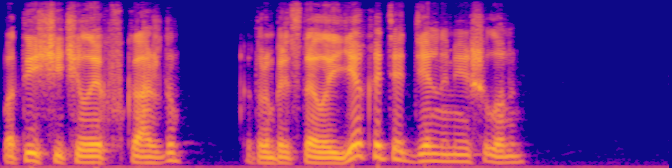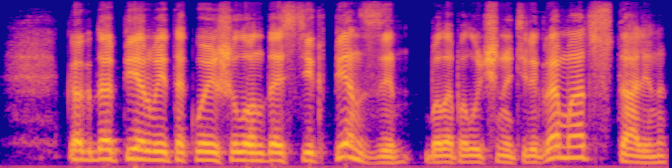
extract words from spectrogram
по тысяче человек в каждом, которым предстояло ехать отдельными эшелонами. Когда первый такой эшелон достиг Пензы, была получена телеграмма от Сталина,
